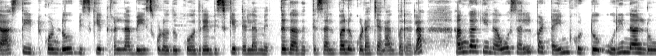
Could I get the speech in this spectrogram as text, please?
ಜಾಸ್ತಿ ಇಟ್ಕೊಂಡು ಬಿಸ್ಕೆಟ್ಗಳನ್ನ ಬೇಯಿಸ್ಕೊಳ್ಳೋದಕ್ಕೆ ಹೋದರೆ ಬಿಸ್ಕೆಟ್ ಎಲ್ಲ ಮೆತ್ತಗಾಗುತ್ತೆ, ಸ್ವಲ್ಪನೂ ಕೂಡ ಚೆನ್ನಾಗಿ ಬರಲ್ಲ. ಹಾಗಾಗಿ ನಾವು ಸ್ವಲ್ಪ ಟೈಮ್ ಕೊಟ್ಟು ಉರಿನ ಲೋ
